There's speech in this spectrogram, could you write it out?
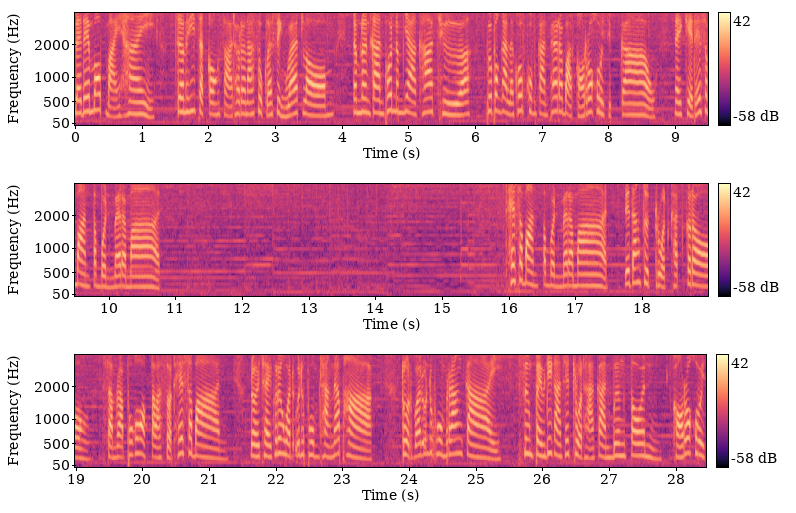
และได้มอบหมายให้ เจ้าหน้าที่จากกองสาธารณสุขและสิ่งแวดล้อมดำเนินการพ่นน้ำยาฆ่าเชื้อ เพื่อป้องกันและควบคุมการแพร่ระบาดของโรคโควิด -19 ในเขตเทศบาลตำบลแมรามาดเทศบาลตำบลแมรามาดได้ตั้งจุดตรวจคัดกรองสำหรับผู้เข้าออกตลาดสดเทศบาล โดยใช้เครื่องวัดอุณหภูมิทางหน้าผาก ตรวจวัดอุณหภูมิร่างกาย ซึ่งเป็นวิธีการใช้ตรวจหาการเบื้องต้นของโรคโควิด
